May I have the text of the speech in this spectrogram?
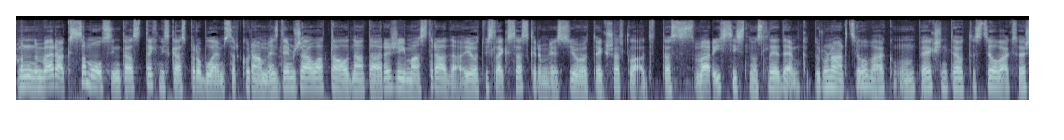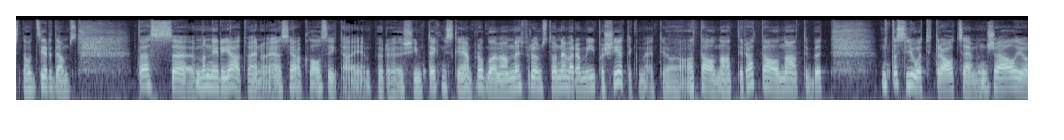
Man vairāk samulsina tās tehniskās problēmas, ar kurām mēs, diemžēl, attālinātā režīmā strādājot, visu laiku saskaramies, jo, teikšu atklāti, tas var izsist no sliedēm, kad tu runā ar cilvēku un pēkšņi tev tas cilvēks vairs nav dzirdams. Tas eh, man ir jāatvainojās, jā, klausītājiem par eh, šīm tehniskajām problēmām. Mēs, protams, to nevaram īpaši ietekmēt, jo attālināti ir attālināti, bet nu, tas ļoti traucē. Man žēl, jo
